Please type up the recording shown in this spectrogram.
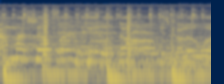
Got myself a little dog, his color was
